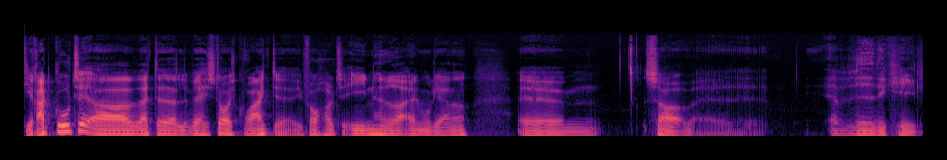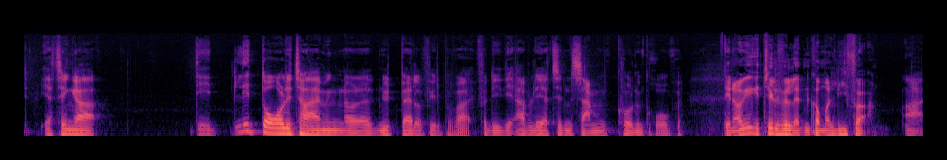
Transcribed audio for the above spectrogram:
de er ret gode til at hvad der, være historisk korrekte i forhold til enheder og alt muligt andet. Øh, så øh, jeg ved det ikke helt. Jeg tænker, det er lidt dårlig timing, når der er et nyt Battlefield på vej, fordi det appellerer til den samme kundegruppe. Det er nok ikke et tilfælde, at den kommer lige før. Nej,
